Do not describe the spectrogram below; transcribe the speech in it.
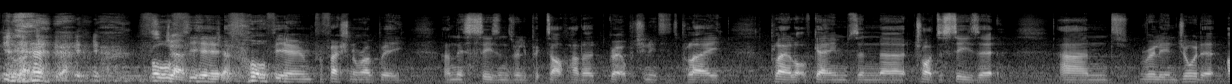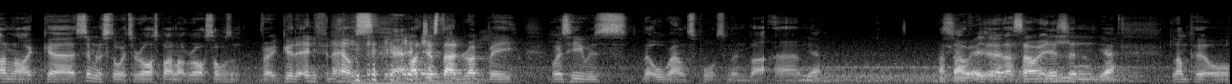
Fourth Jeff, year, Jeff. fourth year in professional rugby, and this season's really picked up. Had a great opportunity to play, play a lot of games, and uh, tried to seize it, and really enjoyed it. Unlike uh, similar story to Ross, but unlike Ross, I wasn't very good at anything else. I just had rugby, whereas he was the all-round sportsman. But um, Yeah. That's how it is. yeah, that's how it is, and yeah. lump it or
